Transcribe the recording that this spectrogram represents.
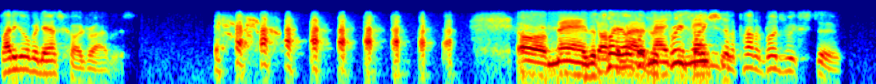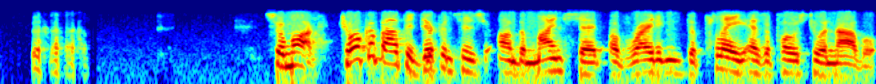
fighting over NASCAR drivers. oh man, and the play opens with three imagination. and a pot of Brunswick stew. So, Mark, talk about the differences on the mindset of writing the play as opposed to a novel.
